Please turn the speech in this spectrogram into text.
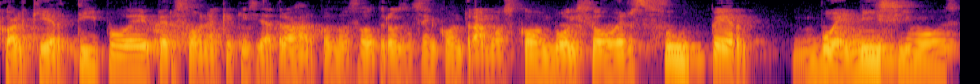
cualquier tipo de persona que quisiera trabajar con nosotros. Nos encontramos con voiceovers súper buenísimos.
